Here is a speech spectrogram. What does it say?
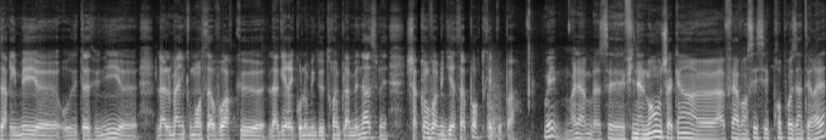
arrimée euh, aux États-Unis. Euh, L'Allemagne commence à voir que la guerre économique de Trump la menace, mais chacun voit midi à sa porte quelque part. Oui, voilà, bah, finalement chacun euh, a fait avancer ses propres intérêts.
